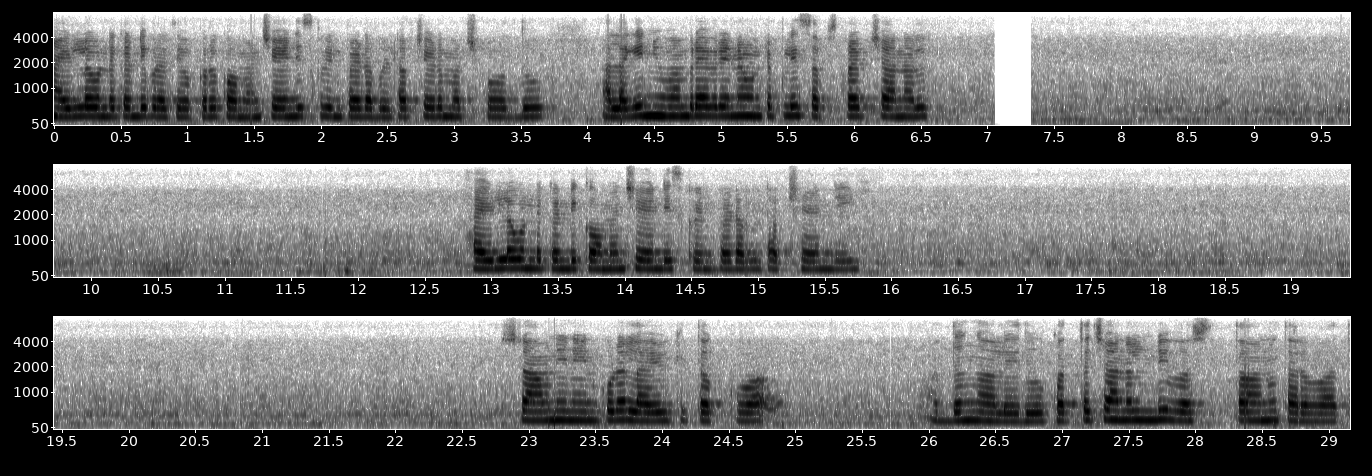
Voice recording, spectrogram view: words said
హైడ్లో ఉండకండి. ప్రతి ఒక్కరూ కామెంట్ చేయండి. స్క్రీన్పై డబుల్ టాప్ చేయడం మర్చిపోవద్దు. అలాగే న్యూ మెంబర్ ఎవరైనా ఉంటే ప్లీజ్ సబ్స్క్రైబ్ ఛానల్ హైడ్లో ఉండకండి. కామెంట్ చేయండి. స్క్రీన్పై డబుల్ టాప్ చేయండి. శ్రావణి నేను కూడా లైవ్కి తక్కువ అర్థం కాలేదు. కొత్త ఛానల్ నుండి వస్తాను తర్వాత.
